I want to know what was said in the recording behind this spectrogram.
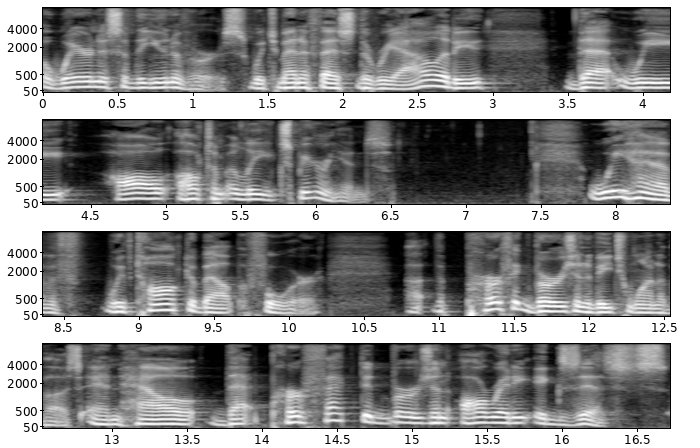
awareness of the universe, which manifests the reality that we all ultimately experience. We have we've talked about before uh, the perfect version of each one of us and how that perfected version already exists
